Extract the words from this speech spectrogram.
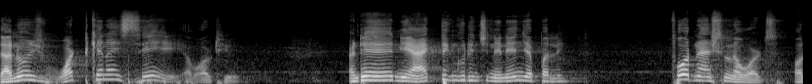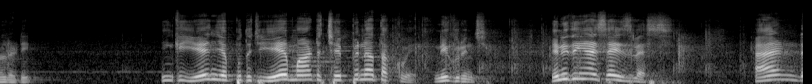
Dhanush what can I say about you అంటే నీ యాక్టింగ్ గురించి నేనేం చెప్పాలి? ఫోర్ నేషనల్ అవార్డ్స్ ఆల్రెడీ ఇంక ఏం చెప్పుదు ఏ మాట చెప్పినా తక్కువే నీ గురించి. Anything I say is less and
